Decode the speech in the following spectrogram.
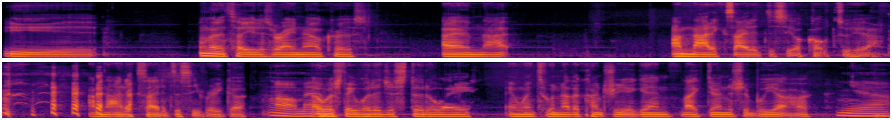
yeah, I'm gonna tell you this right now, Chris. I am not. I'm not excited to see Okotsu here. I'm not excited to see Rika. Oh man. I wish they would have just stood away and went to another country again, like during the Shibuya arc. yeah.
